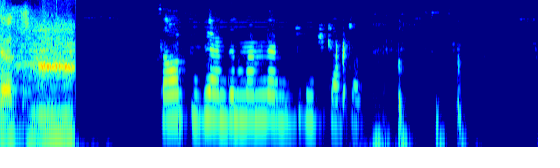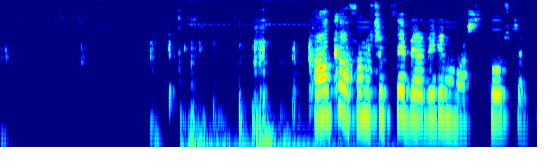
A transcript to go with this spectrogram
Yat. Sabah bizi endirmenler müzik müzik yapacak. Kanka sana çok güzel bir haberim var. Source yapacağım.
